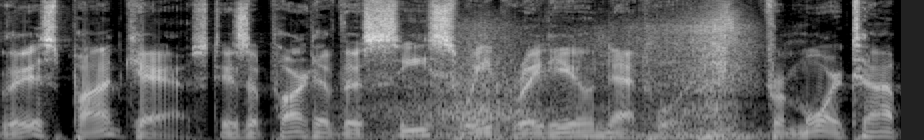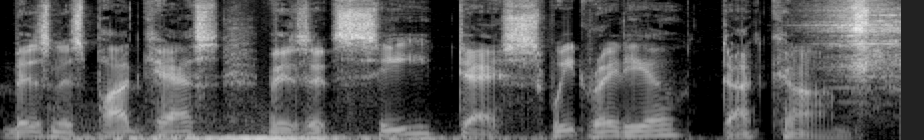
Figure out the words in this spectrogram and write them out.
This podcast is a part of the C Suite Radio Network. For more top business podcasts, visit c-suiteradio.com.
